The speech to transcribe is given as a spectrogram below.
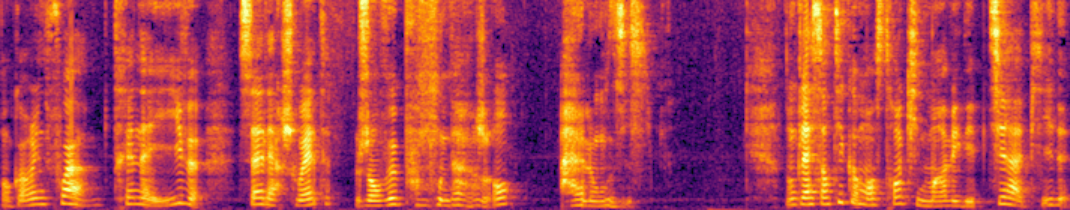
Encore une fois, très naïve, ça a l'air chouette, j'en veux pour mon argent, allons-y. Donc la sortie commence tranquillement avec des petits rapides,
